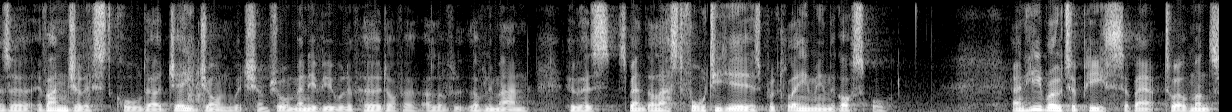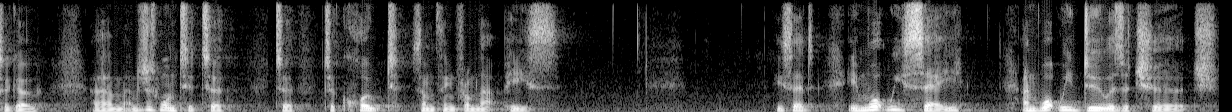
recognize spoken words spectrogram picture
There's an evangelist called uh, J. John, which I'm sure many of you will have heard of, a, a lovely, lovely man who has spent the last 40 years proclaiming the gospel. And he wrote a piece about 12 months ago, um, and I just wanted to, to, to quote something from that piece. He said, In what we say and what we do as a church,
